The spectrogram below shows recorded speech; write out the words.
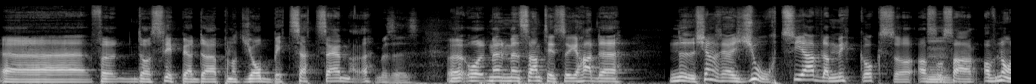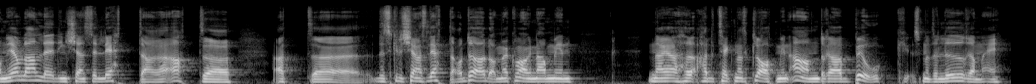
Eh, för då slipper jag dö på något jobbigt sätt senare. Precis. Eh, och, men, men samtidigt så jag hade... Nu känns det jag har gjort så jävla mycket också. Alltså så här, av någon jävla anledning känns det lättare att... eh, att eh, det skulle kännas lättare att dö då. Men jag kommer ihåg när min... När jag hade tecknat klart min andra bok som heter Lura mig.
